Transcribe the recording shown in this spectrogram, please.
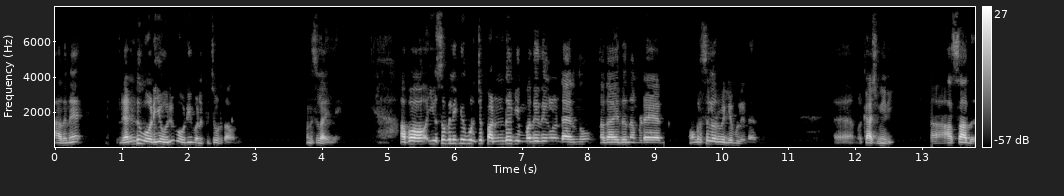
അതിനെ രണ്ട് കോടി ഒരു കോടി വെളുപ്പിച്ചു കൊടുത്താൽ മതി. മനസ്സിലായില്ലേ? അപ്പോ യൂസഫ് കുറിച്ച് പണ്ട് കിംവദീതകൾ ഉണ്ടായിരുന്നു. അതായത് നമ്മുടെ കോൺഗ്രസിൽ ഒരു വലിയ പുള്ളി ഉണ്ടായിരുന്നു. കാശ്മീരി. ആസാദ്.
